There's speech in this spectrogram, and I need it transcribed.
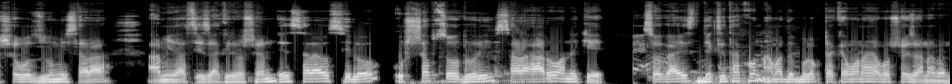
সবুজ জুমি ছাড়া আমি আছি জাকির হোসেন এছাড়াও ছিল উৎসব চৌধুরী ছাড়া আরও অনেকে। সো গাইস দেখতে থাকুন আমাদের ব্লগটা কেমন হয় অবশ্যই জানাবেন।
